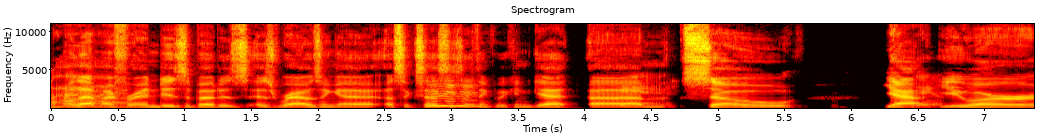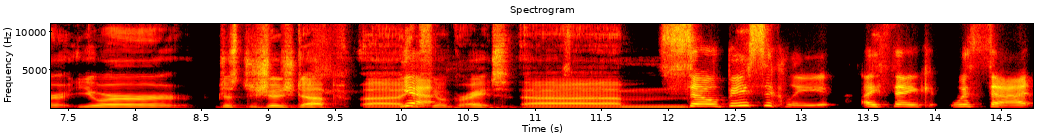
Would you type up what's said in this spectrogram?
Well, that, my friend, is about as as rousing a, a success as I think we can get. Um, Yeah. So, yeah, Damn. you are you are just zhuzhed up. Uh, Yeah. You feel great. Um, So basically, I think with that,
